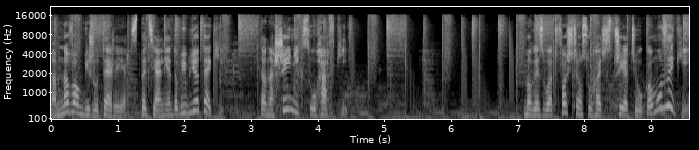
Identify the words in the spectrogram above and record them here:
Mam nową biżuterię, specjalnie do biblioteki. To naszyjnik słuchawki. Mogę z łatwością słuchać z przyjaciółką muzyki.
